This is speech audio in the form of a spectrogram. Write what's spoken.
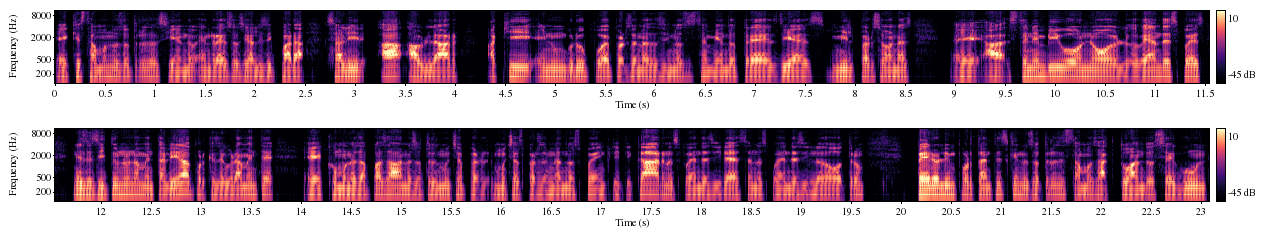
eh, que estamos nosotros haciendo en redes sociales y para salir a hablar aquí en un grupo de personas, así nos estén viendo 3, 10, mil personas, eh, estén en vivo o no, lo vean después, necesitan una mentalidad porque seguramente eh, como nos ha pasado a nosotros muchas personas nos pueden criticar, nos pueden decir esto, nos pueden decir lo otro, pero lo importante es que nosotros estamos actuando según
